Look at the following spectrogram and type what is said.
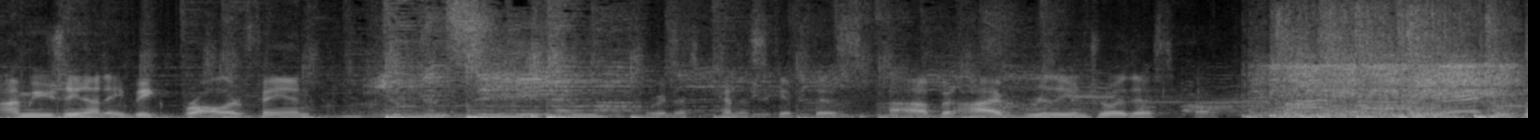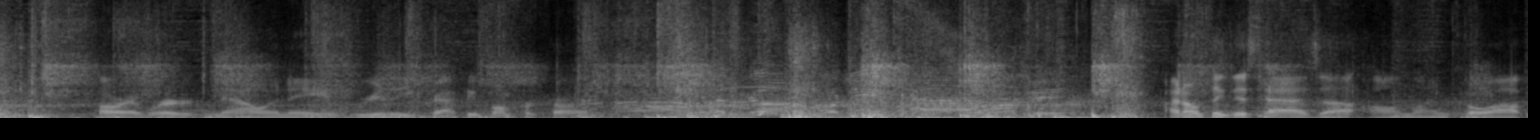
I'm usually not a big brawler fan. We're gonna kind of skip this, uh, but I really enjoy this. Oh. All right, we're now in a really crappy bumper car. I don't think this has uh, online co-op.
